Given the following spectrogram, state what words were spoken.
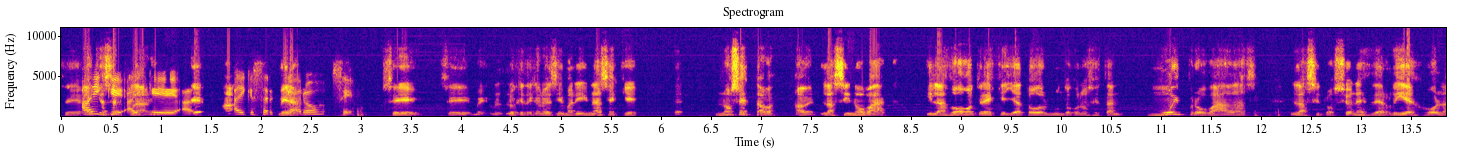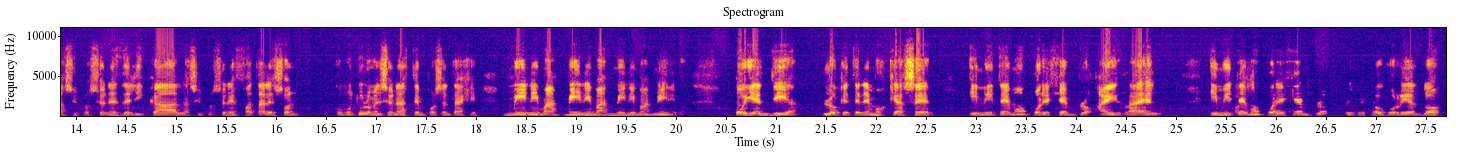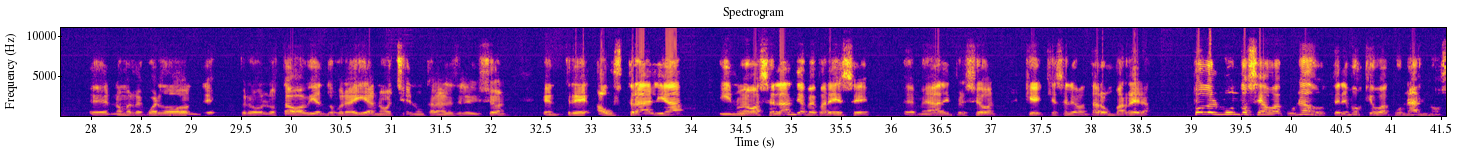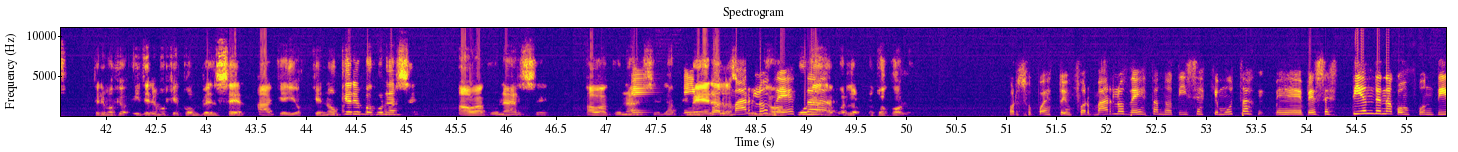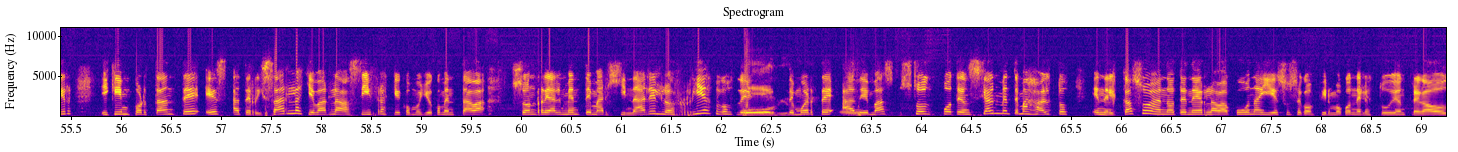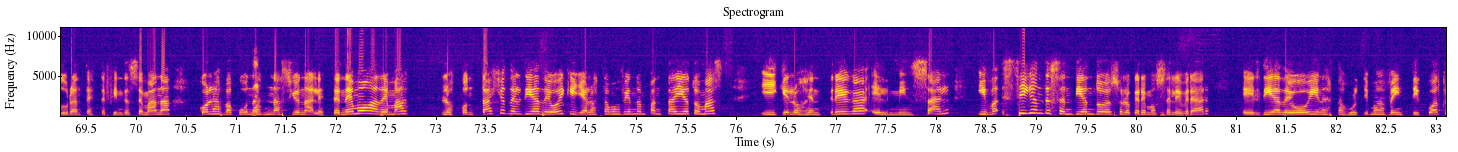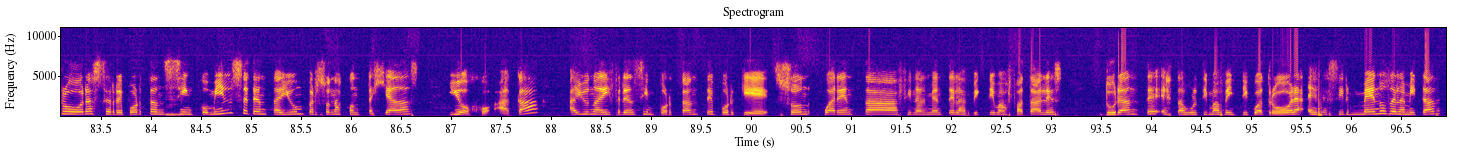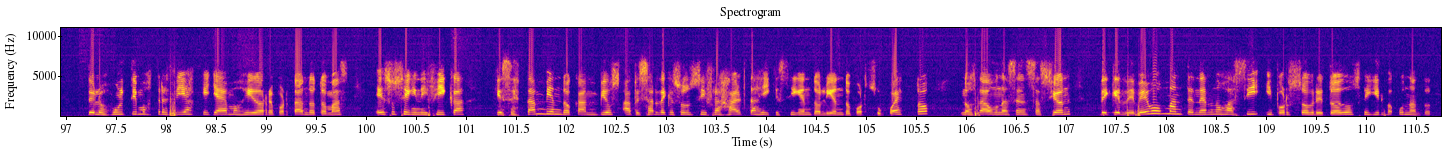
Sí, hay, que, ser hay, claro. que, Eh, hay que ser mira, claro, sí. Sí, sí. Lo que te quiero decir, María Ignacia, es que eh, no se estaba. A ver, la Sinovac y las dos o tres que ya todo el mundo conoce están muy probadas. Las situaciones de riesgo, las situaciones delicadas, las situaciones fatales son, como tú lo mencionaste, en porcentaje mínimas, mínimas, mínimas, mínimas. Hoy en día, lo que tenemos que hacer, imitemos, por ejemplo, a Israel. Imitemos, por ejemplo, lo que está ocurriendo, eh, no me recuerdo dónde, pero lo estaba viendo por ahí anoche en un canal de televisión, entre Australia y Nueva Zelanda, me parece, eh, me da la impresión que, que se levantaron barreras. Todo el mundo se ha vacunado, tenemos que vacunarnos tenemos que, y tenemos que convencer a aquellos que no quieren vacunarse a vacunarse, a vacunarse. La primera, la informarlos segunda de vacuna esta- de acuerdo al protocolo. Por supuesto, informarlos de estas noticias que muchas eh, veces tienden a confundir y que importante es aterrizarlas, llevarlas a cifras que, como yo comentaba, son realmente marginales. Los riesgos de, Obvio, de muerte, obvio. además, son potencialmente más altos en el caso de no tener la vacuna y eso se confirmó con el estudio entregado durante este fin de semana con las vacunas Bueno. nacionales. Tenemos además los contagios del día de hoy, que ya lo estamos viendo en pantalla, Tomás, y que los entrega el MinSal, y siguen descendiendo, eso lo queremos celebrar. El día de hoy, en estas últimas 24 horas, se reportan 5.071 mm. personas contagiadas, y ojo, acá hay una diferencia importante porque son 40 finalmente las víctimas fatales durante estas últimas 24 horas, es decir, menos de la mitad de los últimos tres días que ya hemos ido reportando, Tomás. Eso significa que se están viendo cambios, a pesar de que son cifras altas y que siguen doliendo, por supuesto, nos da una sensación de que debemos mantenernos así y por sobre todo seguir vacunando.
